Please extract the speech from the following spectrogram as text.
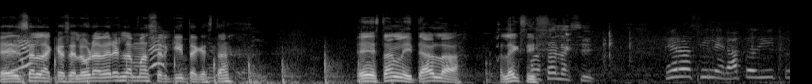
Esa es la que se logra ver, es la más cerquita que está. Eh, Stanley, te habla Alexis. Pasa, Alexi. Pero si le da todito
